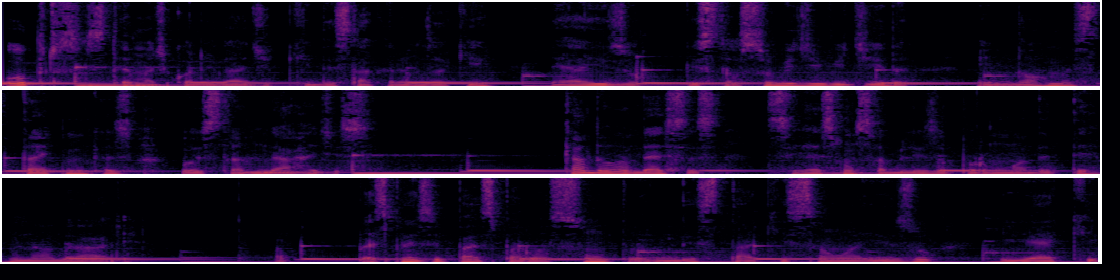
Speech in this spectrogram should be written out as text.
Outro sistema de qualidade que destacaremos aqui é a ISO, que está subdividida em normas técnicas ou estándares. Cada uma dessas se responsabiliza por uma determinada área. As principais para o assunto em destaque são a ISO IEC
